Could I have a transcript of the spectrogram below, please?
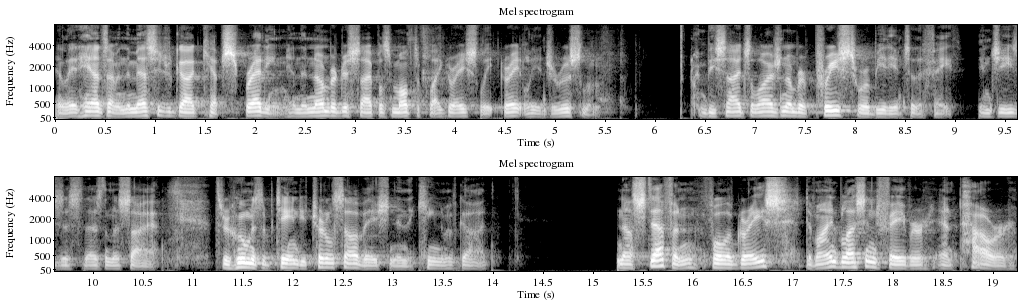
And laid hands on them. And the message of God kept spreading, and the number of disciples multiplied greatly, greatly in Jerusalem. And besides, a large number of priests were obedient to the faith in Jesus as the Messiah, through whom is obtained eternal salvation in the kingdom of God. Now, Stephen, full of grace, divine blessing, favor, and power,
